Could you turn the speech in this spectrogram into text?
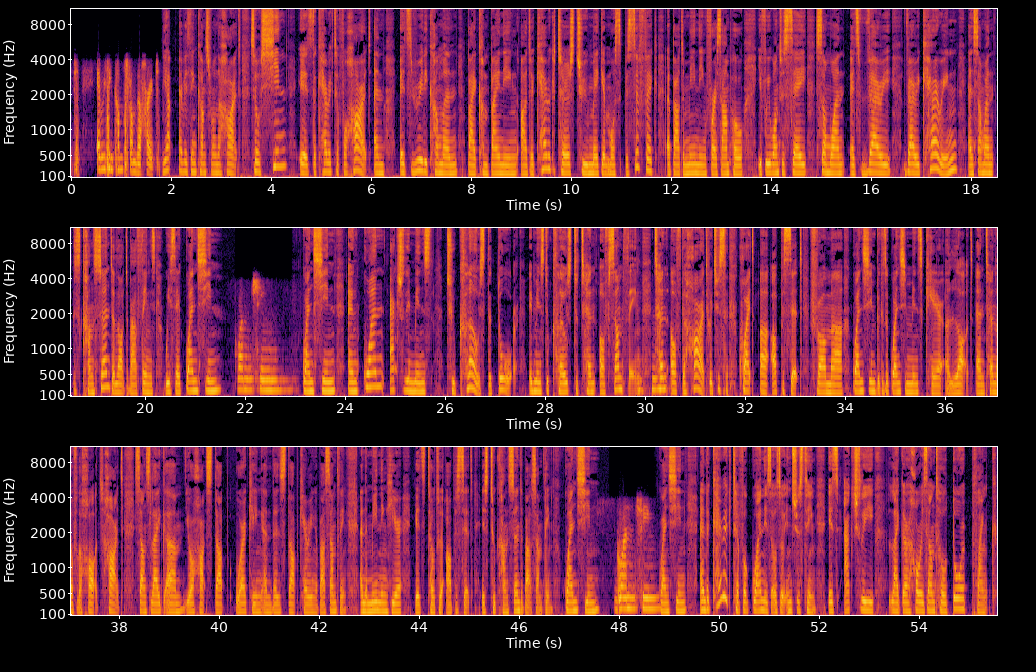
everything comes from the heart. Yep, everything comes from the heart. So xin is the character for heart, and it's really common by combining other characters to make it more specific about the meaning. For example, if we want to say someone is very, very caring and someone is concerned a lot about things, we say 关心. Guanxin. Guanxin. And guan actually means to close the door. It means to close, to turn off something, mm -hmm. turn off the heart, which is quite uh, opposite from uh, guanxin because guanxin means care a lot. And turn off the heart, heart sounds like um, your heart stop working and then stop caring about something. And the meaning here is totally opposite, is to concerned about something. Guanxin. 心。关心 Guan Xin. And the character for Guan is also interesting. It's actually like a horizontal door plank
